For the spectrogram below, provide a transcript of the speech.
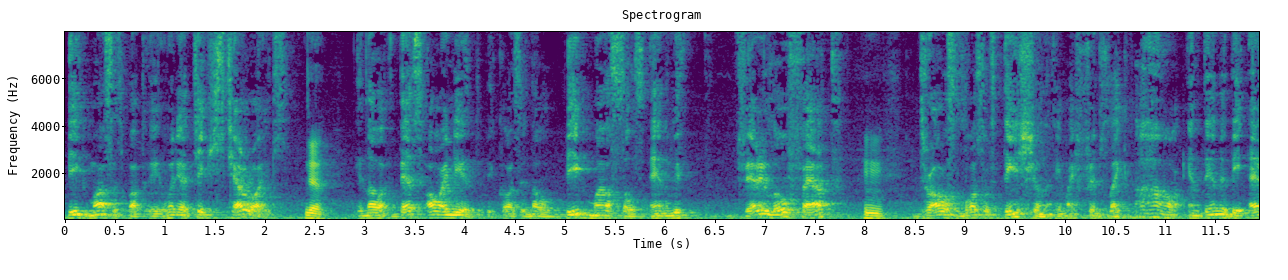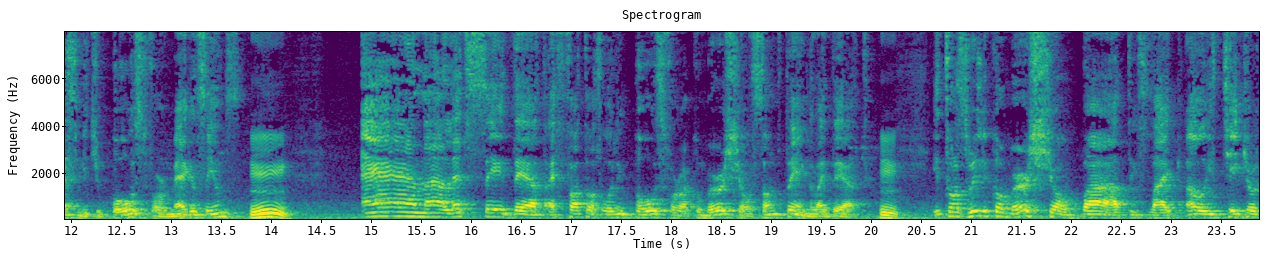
big muscles, but uh, when I take steroids, Yeah. you know, that's all I need because, you know, big muscles and with very low fat draws lots of tension. And my friends like, oh, and then they asked me to pose for magazines. And uh, let's say that I thought it was only pose for a commercial, something like that. It was really commercial, but it's like, oh, you take your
